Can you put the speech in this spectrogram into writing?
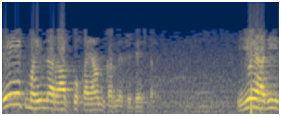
ایک مہینہ رات کو قیام کرنے سے بہتر ہے۔ یہ حدیث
